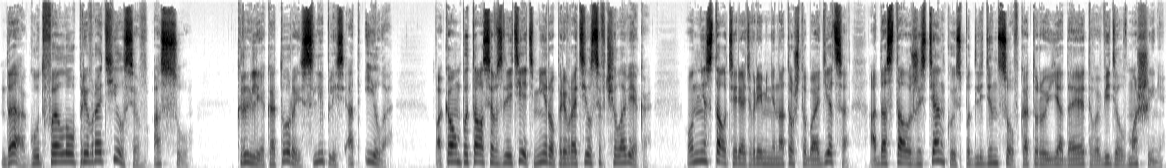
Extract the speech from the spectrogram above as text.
Да, Гудфеллоу превратился в осу, крылья которой слиплись от ила. Пока он пытался взлететь, Миро превратился в человека. Он не стал терять времени на то, чтобы одеться, а достал жестянку из-под леденцов, которую я до этого видел в машине,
